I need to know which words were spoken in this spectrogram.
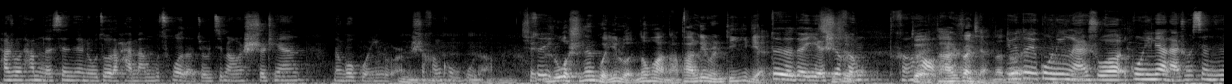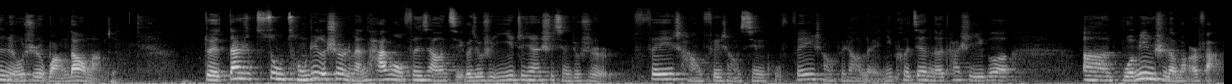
他说他们的现金流做的还蛮不错的，就是基本上十天能够滚一轮，是很恐怖的。所以如果十天滚一轮的话，哪怕利润低一点，对对对，也是很很好的，它还是赚钱的。因为对于供应链来说，供应链来说现金流是王道嘛。对。对，但是从从这个事儿里面，他跟我分享几个，就是一这件事情就是非常非常辛苦，非常非常累。你可见得它是一个，呃，搏命式的玩法。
